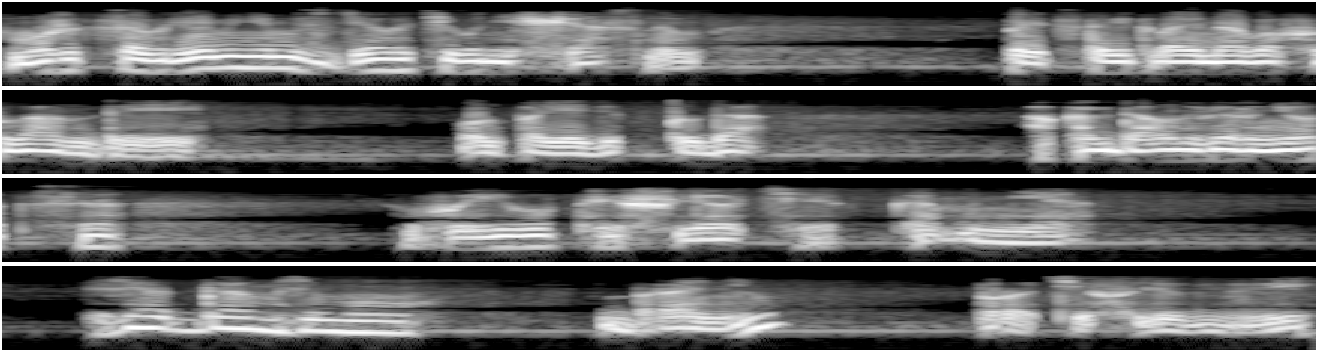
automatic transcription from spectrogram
может со временем сделать его несчастным. Предстоит война во Фландрии. Он поедет туда. А когда он вернется, вы его пришлете ко мне. Я дам ему броню против любви».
